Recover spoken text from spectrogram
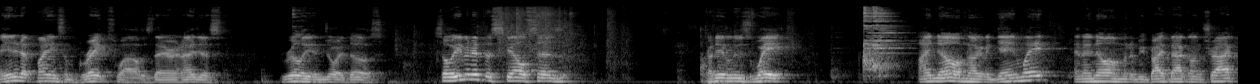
I ended up finding some grapes while I was there, and I just really enjoyed those. So even if the scale says I didn't lose weight, I know I'm not going to gain weight, and I know I'm going to be right back on track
